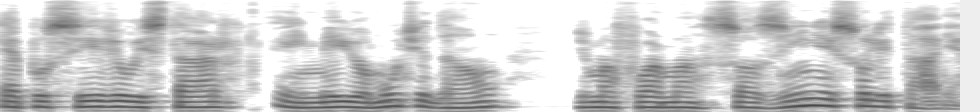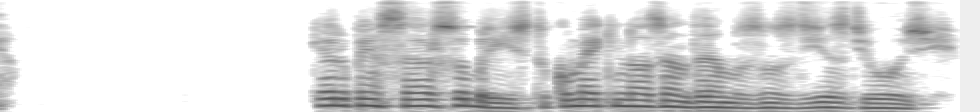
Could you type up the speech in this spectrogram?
É possível estar em meio à multidão de uma forma sozinha e solitária. Quero pensar sobre isto. Como é que nós andamos nos dias de hoje?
